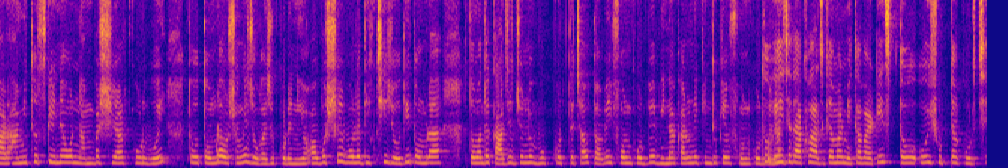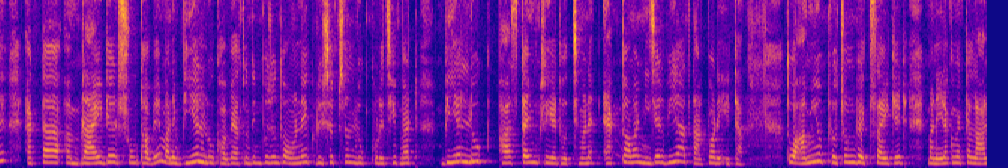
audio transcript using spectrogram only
আর আমি তো স্ক্রিনে ওর নাম্বার শেয়ার করবই। তো তোমরা ওর সঙ্গে যোগাযোগ করে নিও। অবশ্যই বলে দিচ্ছি যদি তোমরা তোমাদের কাজের জন্য বুক করতে চাও তবেই ফোন করবে। বিনা কারণে কিন্তু কেউ ফোন করবে এই যে দেখো আজকে আমার মেকআপ আর্টিস্ট তো ওই শ্যুটটা করছে। একটা ব্রাইডের শ্যুট হবে মানে বিয়ের লুক হবে। এতদিন পর্যন্ত অনেক রিসেপশন লুক করেছি বাট বিয়ের লুক ফার্স্ট টাইম ক্রিয়েট হচ্ছে। মানে এক তো আমার নিজের বিয়ে আর তারপরে এটা। তো আমিও প্রচণ্ড এক্সাইটেড মানে এরকম একটা লাল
